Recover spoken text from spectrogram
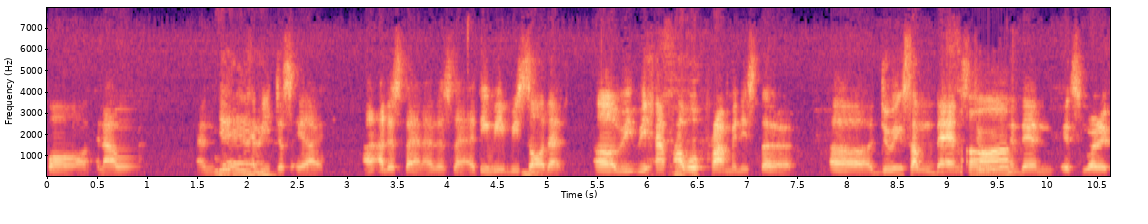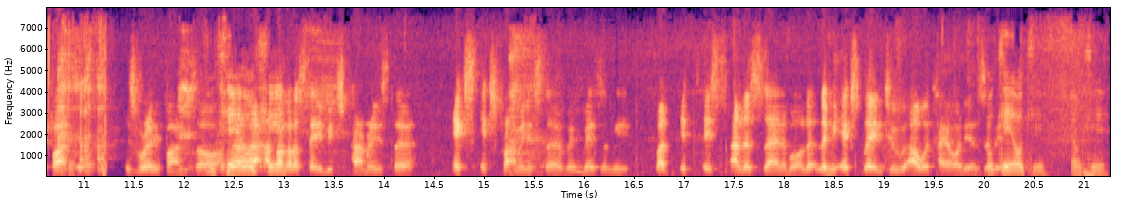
for an hour, and it Yeah. can be just AI. I understand. I understand. I think we, we saw that. Uh, we, we have our prime minister uh doing some dance too, Aw. and then it's very fun. It's very fun. So Okay, I, I- okay. I'm not gonna say which prime minister, ex ex prime minister basically, but it, it's understandable. Let, let me explain to our Thai audience. A Okay, bit. okay, okay.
